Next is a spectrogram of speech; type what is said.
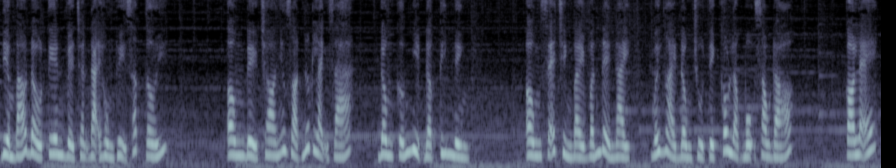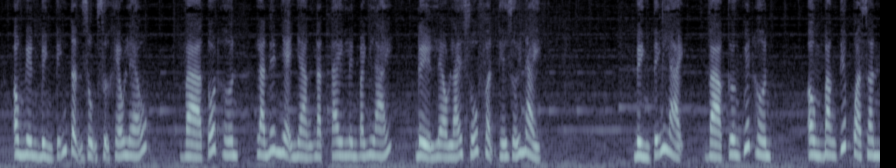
Điểm báo đầu tiên về trận đại hồng thủy sắp tới. Ông để cho những giọt nước lạnh giá, đông cứng nhịp đập tim mình. Ông sẽ trình bày vấn đề này với ngài đồng chủ tịch câu lạc bộ sau đó. Có lẽ ông nên bình tĩnh tận dụng sự khéo léo và tốt hơn là nên nhẹ nhàng đặt tay lên bánh lái để leo lái số phận thế giới này. Bình tĩnh lại và cương quyết hơn, ông băng tiếp qua sân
